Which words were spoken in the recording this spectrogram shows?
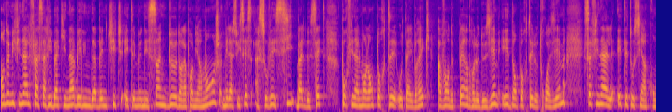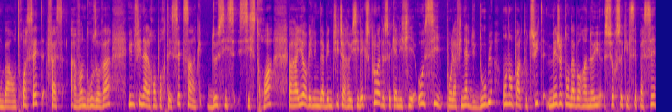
En demi-finale face à Rybakina, Belinda Bencic était menée 5-2 dans la première manche, mais la Suissesse a sauvé 6 balles de 7 pour finalement l'emporter au tie-break avant de perdre le deuxième et d'emporter le troisième. Sa finale était aussi un combat en 3-7 face à Vondrouzova, une finale remportée 7-5, 2-6, 6-3. Par ailleurs, Belinda Bencic a réussi l'exploit de se qualifier aussi pour la finale du double. On en parle tout de suite, mais jetons d'abord un œil sur ce qu'il s'est passé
